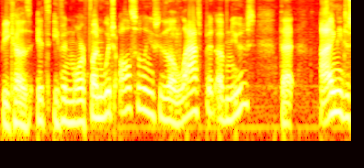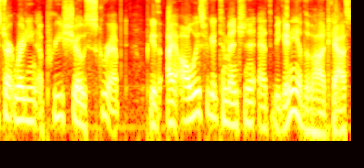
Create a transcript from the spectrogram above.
because it's even more fun. Which also leads me to the last bit of news that I need to start writing a pre-show script because I always forget to mention it at the beginning of the podcast.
